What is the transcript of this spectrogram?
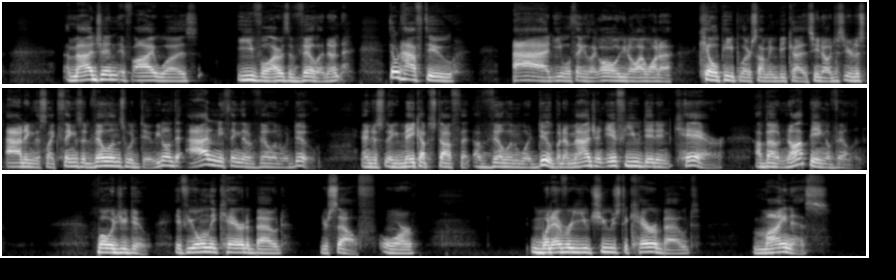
Imagine if I was evil, I was a villain. And don't have to add evil things like, oh, you know, I want to kill people or something because, you know, just you're just adding this like things that villains would do. You don't have to add anything that a villain would do and just like, make up stuff that a villain would do. But imagine if you didn't care about not being a villain. What would you do? If you only cared about yourself or whatever you choose to care about minus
